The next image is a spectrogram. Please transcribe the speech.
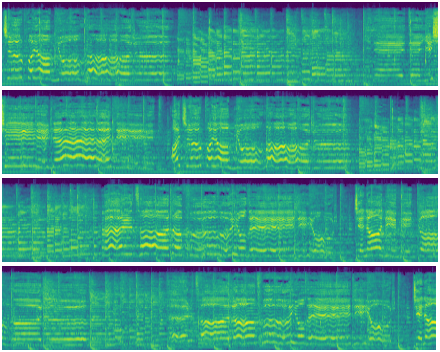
Acı payam yolları. Yine de yeşillendi. Acı payam yolları. tarafı yol ediyor. Cenab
